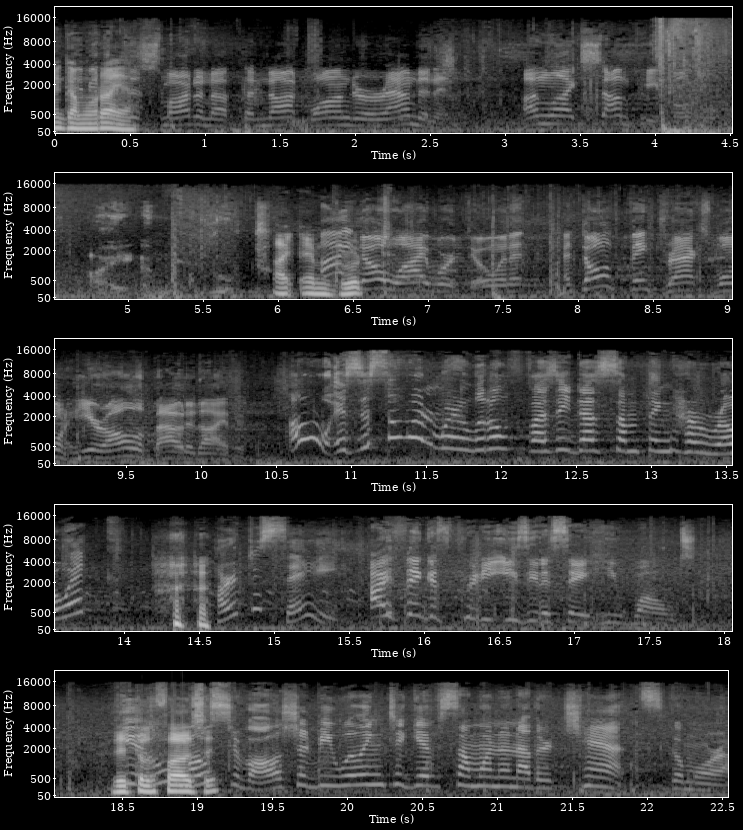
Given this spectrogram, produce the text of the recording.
Ini Gamora ya. Smart enough to not wander around in it. Unlike some people. I am I know why we're doing it, and don't think Drax won't hear all about it either. Oh, is this the one where little Fuzzy does something heroic? Hard to say. I think it's pretty easy to say he won't. Little you, Fuzzy. most of all, should be willing to give someone another chance, Gamora.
